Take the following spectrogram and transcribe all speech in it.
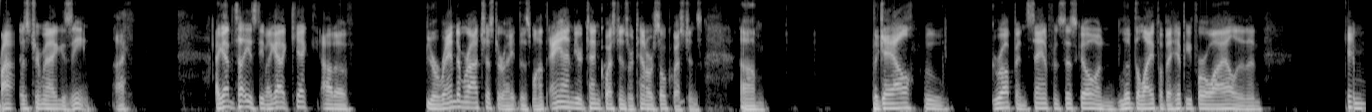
Rochester Magazine. I I got to tell you, Steve, I got a kick out of your random Rochesterite this month and your 10 questions or 10 or so questions. Um, the gal who grew up in San Francisco and lived the life of a hippie for a while and then came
